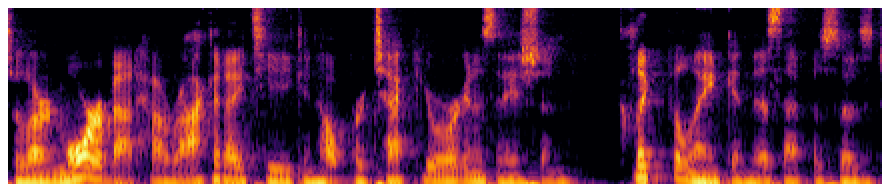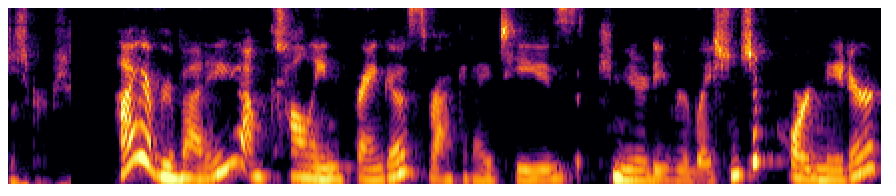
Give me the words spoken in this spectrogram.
To learn more about how Rocket IT can help protect your organization, click the link in this episode's description. Hi, everybody. I'm Colleen Frangos, Rocket IT's Community Relationship Coordinator,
